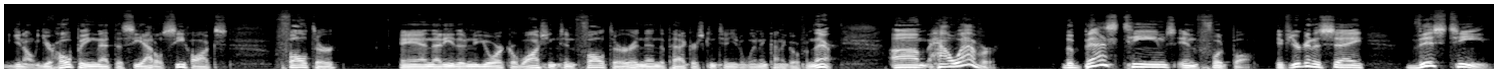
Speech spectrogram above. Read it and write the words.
you know, you're hoping that the Seattle Seahawks falter, and that either New York or Washington falter, and then the Packers continue to win and kind of go from there. Um, however, the best teams in football, if you're going to say this team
